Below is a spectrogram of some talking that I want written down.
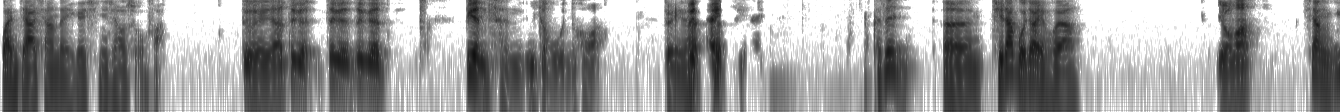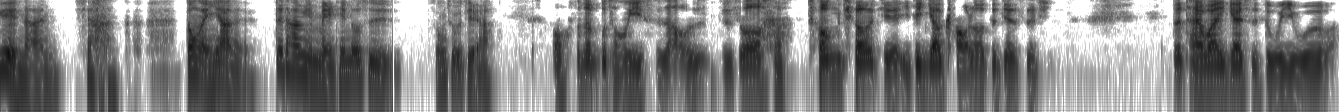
万家香的一个行销手法。对，然后这个这个这个变成一种文化，对，被它它带起来，可是呃，其他国家也会啊，有吗？像越南、像 东南亚的，对他们每天都是中秋节啊。哦，反正不同意思啊，我是只说 中秋节一定要烤肉这件事情，在台湾应该是独一无二吧？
